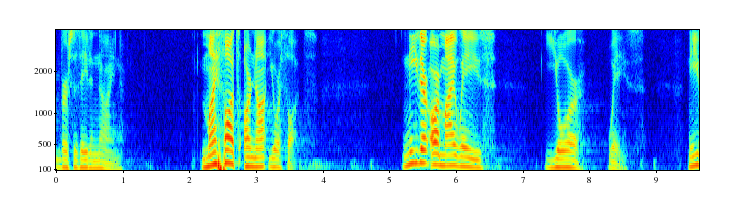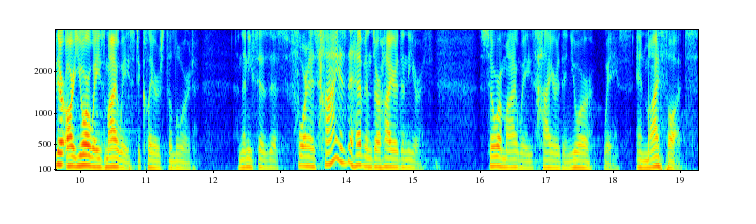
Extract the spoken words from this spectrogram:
verses 8 and 9. My thoughts are not your thoughts, neither are my ways your ways. Neither are your ways my ways, declares the Lord. And then he says this For as high as the heavens are higher than the earth, so are my ways higher than your ways, and my thoughts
